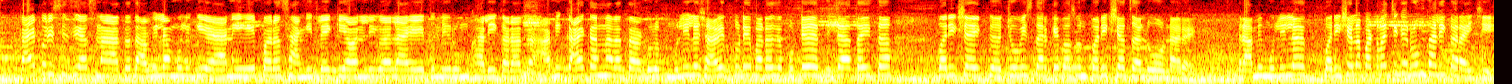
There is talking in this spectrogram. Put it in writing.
काय परिस्थिती असणार? आता दहावीला मुलगी आहे आणि हे परत सांगितलंय की अनलिगल आहे तुम्ही रूम खाली करा. तर आम्ही काय करणार आता? मुलीला शाळेत कुठे पाठवायचं? कुठे? तिच्या आता इथं परीक्षा एक चोवीस तारखेपासून परीक्षा चालू होणार आहे. तर आम्ही मुलीला परीक्षेला पाठवायची की रूम खाली करायची?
